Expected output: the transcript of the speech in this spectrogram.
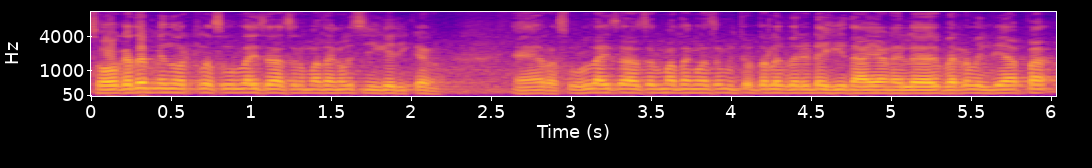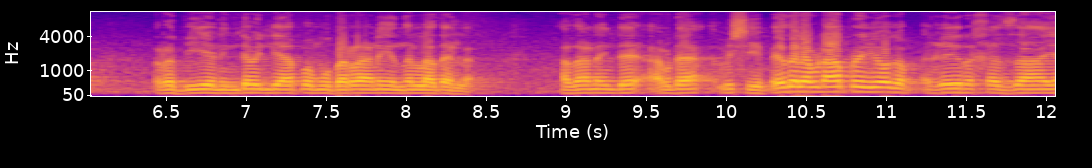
സ്വാഗതം എന്ന് പറഞ്ഞിട്ട് റസൂള്ളി സാഹസ്രം മതങ്ങൾ സ്വീകരിക്കണം റസൂള്ളി സാഹസ്രം മതങ്ങളെ സംബന്ധിച്ചിടത്തോളം ഇവരുടെ ഹിതായാണ് അല്ലെ ഇവരുടെ വല്യാപ്പ റബിയാണ് എന്റെ വല്യാപ്പ മുബറാണ് എന്നുള്ളതല്ല. അതാണ് എന്റെ അവിടെ വിഷയം. ഏതായാലും അവിടെ ആ പ്രയോഗം ഖസായ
